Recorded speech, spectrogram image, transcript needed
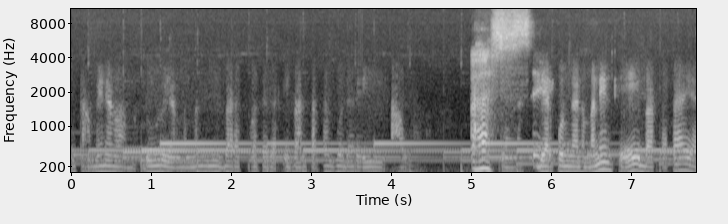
utamain yang lama dulu yang nemenin ibarat kata ibarat kata gue dari awal ya, Asik. biarpun nggak nemenin sih ibarat kata ya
